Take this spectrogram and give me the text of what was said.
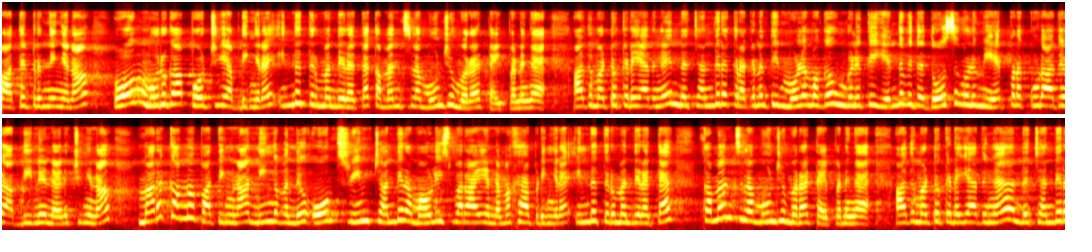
பார்த்துட்டு இருந்தீங்கன்னா ஓம் முருகா போற்றி அப்படிங்கிற இந்த திருமந்திரத்தை கமெண்ட்ஸில் மூன்று முறை டைப் பண்ணுங்க. அது மட்டும் கிடையாதுங்க இந்த சந்திர கிரகணத்தின் மூலமாக உங்களுக்கு எந்தவித தோஷங்களும் ஏற்படக்கூடாது அப்படின்னு நினச்சிங்கன்னா மறக்காம பார்த்தீங்கன்னா நீங்கள் வந்து ஓம் ஸ்ரீம் சந்திர மௌலீஸ்வராய நமக அப்படிங்கிற இந்த திருமந்திரத்தை கமெண்ட்ஸில் மூன்று முறை டைப் பண்ணுங்க. அது மட்டும் கிடையாதுங்க அந்த சந்திர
